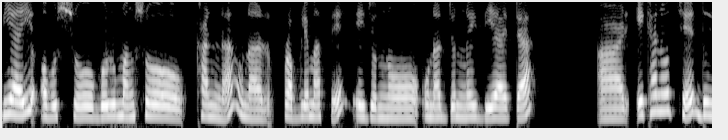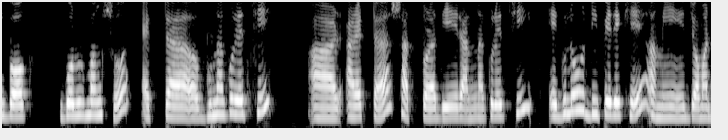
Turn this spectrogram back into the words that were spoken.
বিয়াই অবশ্য গরুর মাংস খান না, ওনার প্রবলেম আছে। এই জন্য ওনার জন্যই দেয়া এটা। আর এখানে হচ্ছে দুই বক্স গরুর মাংস, একটা ভুনা করেছি আর আরেকটা সাতকড়া দিয়ে রান্না করেছি। এগুলো ডিপে রেখে আমি জমাট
